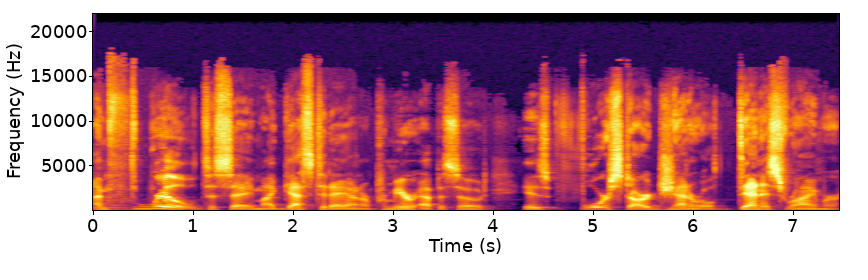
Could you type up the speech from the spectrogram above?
I'm thrilled to say my guest today on our premiere episode is four star General Dennis Reimer,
